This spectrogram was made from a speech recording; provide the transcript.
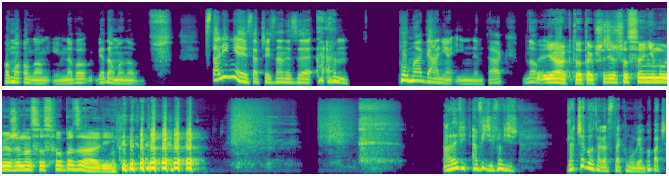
pomogą im, no bo wiadomo, no, Stalin nie jest raczej znany z pomagania innym, tak? No. Jak to tak? Przecież Rosjanie mówią, że nas oswobodzali. Ale a widzisz, a widzisz, Dlaczego teraz tak mówią? Popatrz,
